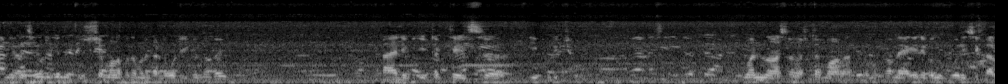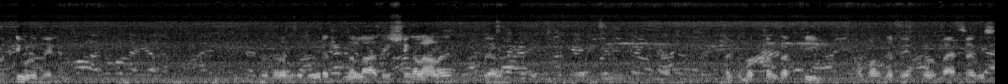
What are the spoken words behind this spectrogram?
അടിച്ചുകൊണ്ടിരിക്കുന്ന ദൃശ്യമാണ് നമ്മൾ കണ്ടുകൊണ്ടിരിക്കുന്നത്. കാലിക്കറ്റ് ഈ പിടിച്ചു വൻ നാശനഷ്ടമാണ്. നമുക്ക് ആ മേഖലയ്ക്കൊന്നും പോലീസ് കടത്തി വിടുന്നില്ല നമുക്ക് ദൂരത്തു നിന്നുള്ള ദൃശ്യങ്ങളാണ് അതൊക്കെ മൊത്തം കത്തി. പറഞ്ഞിട്ട് ഇപ്പോൾ ഫയർ സർവീസ്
